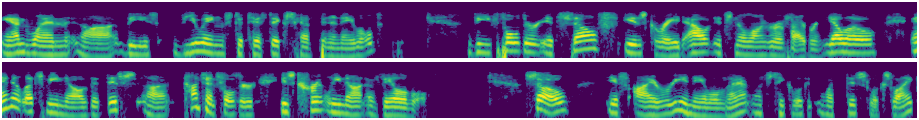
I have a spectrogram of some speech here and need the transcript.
and when uh, these viewing statistics have been enabled. The folder itself is grayed out. It's no longer a vibrant yellow. And it lets me know that this uh, content folder is currently not available. So if I re-enable that, let's take a look at what this looks like.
